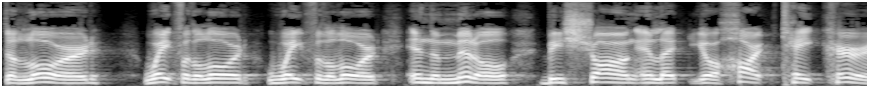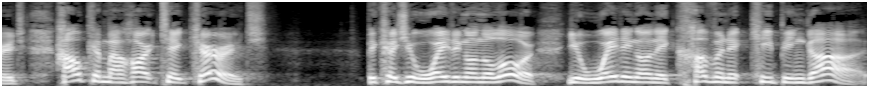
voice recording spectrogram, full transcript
The Lord, wait for the Lord, wait for the Lord. In the middle, be strong and let your heart take courage. How can my heart take courage? Because you're waiting on the Lord. You're waiting on a covenant keeping God.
